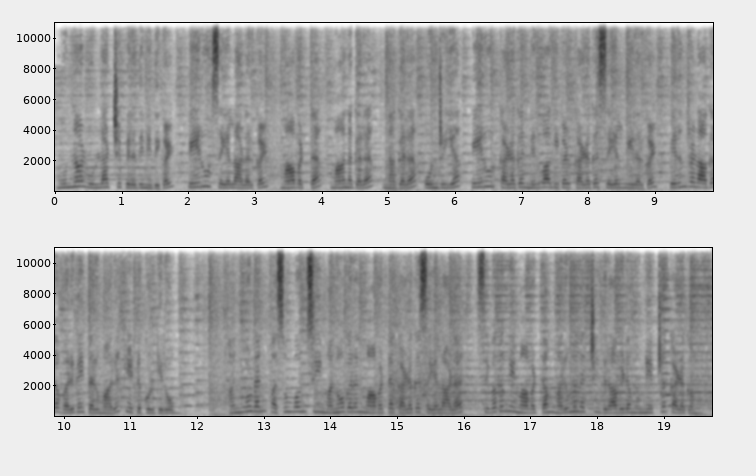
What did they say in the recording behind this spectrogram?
முன்னாள் உள்ளாட்சி பிரதிநிதிகள் பேரூர் செயலாளர்கள் மாவட்ட மாநகர நகர ஒன்றிய பேரூர் கழக நிர்வாகிகள் கழக செயல் வீரர்கள் பெருந்திரளாக வருகை தருமாறு கேட்டுக்கொள்கிறோம். அன்புடன் பசும்பொன் சி. மனோகரன் மாவட்ட கழக செயலாளர் சிவகங்கை மாவட்டம் மறுமலர்ச்சி திராவிட முன்னேற்ற கழகம்.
